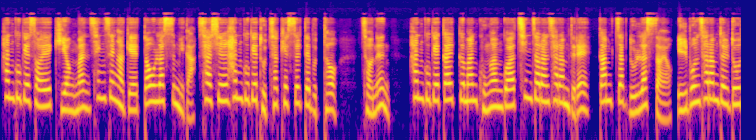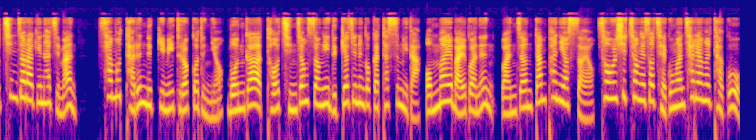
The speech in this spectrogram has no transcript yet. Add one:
한국에서의 기억만 생생하게 떠올랐습니다. 사실 한국에 도착했을 때부터 저는 한국의 깔끔한 공항과 친절한 사람들에 깜짝 놀랐어요. 일본 사람들도 친절하긴 하지만 사뭇 다른 느낌이 들었거든요. 뭔가 더 진정성이 느껴지는 것 같았습니다. 엄마의 말과는 완전 딴판이었어요. 서울시청에서 제공한 차량을 타고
